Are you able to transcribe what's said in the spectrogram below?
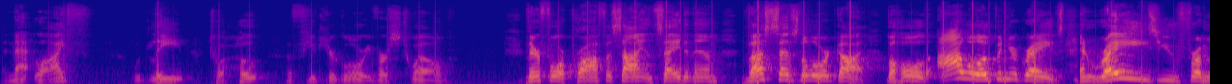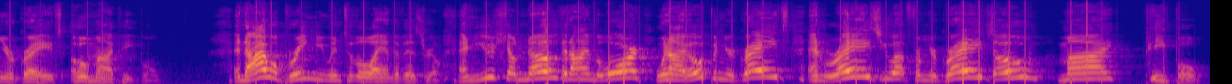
And that life would lead to a hope of future glory. Verse 12. Therefore prophesy and say to them, Thus says the Lord God, Behold, I will open your graves and raise you from your graves, O my people. And I will bring you into the land of Israel. And you shall know that I am the Lord when I open your graves and raise you up from your graves, O my people.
